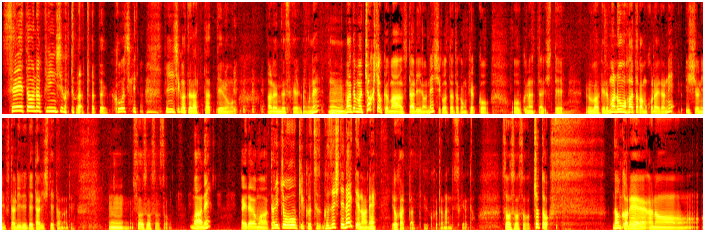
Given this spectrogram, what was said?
正当なピン仕事だったって、公式なピン仕事だったっていうのもあるんですけれどもね。うん。まあでもちょくちょくまあ二人のね、仕事とかも結構多くなったりしてるわけで。まあロンハーとかもこの間ね、一緒に二人で出たりしてたので。うん。そうそうそうそう。まあね。間がまあ体調を大きく崩してないっていうのはね、良かったっていうことなんですけれど。そうそうそう。ちょっと、なんかね、あのー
